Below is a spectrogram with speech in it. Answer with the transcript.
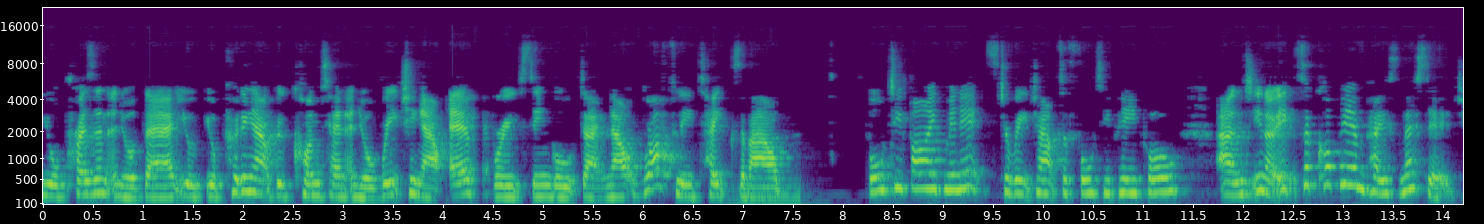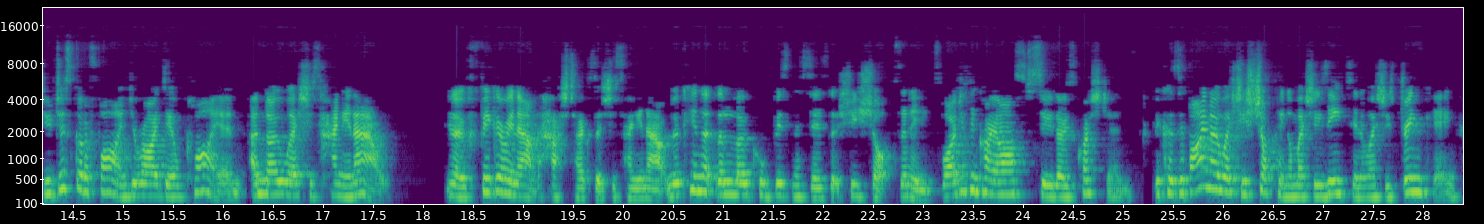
you're present and you're there. You're, you're putting out good content and you're reaching out every single day. Now, it roughly takes about 45 minutes to reach out to 40 people. And, you know, it's a copy and paste message. You just got to find your ideal client and know where she's hanging out. You know, figuring out the hashtags that she's hanging out, looking at the local businesses that she shops and eats. Why do you think I asked Sue those questions? Because if I know where she's shopping and where she's eating and where she's drinking,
